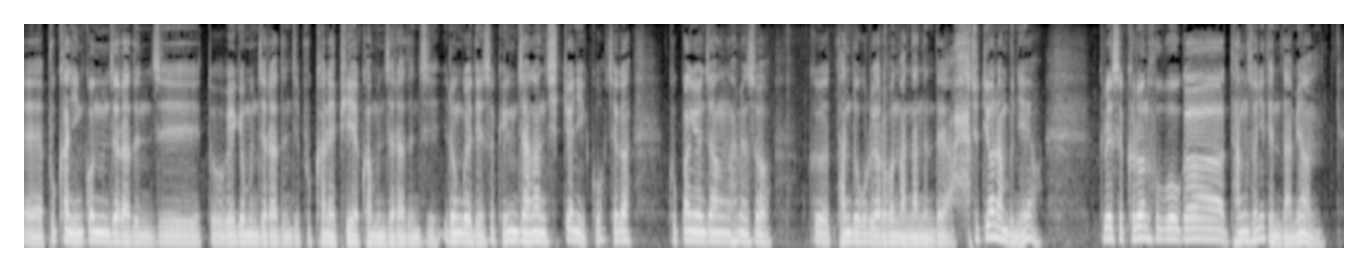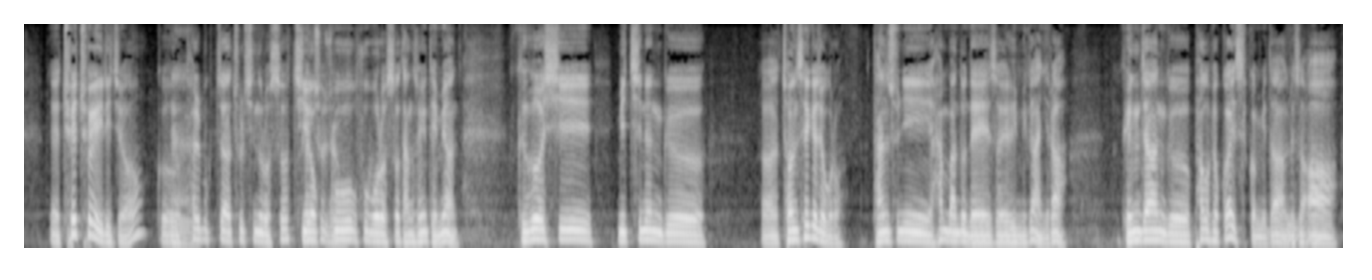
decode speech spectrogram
에, 북한 인권 문제라든지 또 외교 문제라든지 북한의 비핵화 문제라든지 이런 거에 대해서 굉장한 식견이 있고 제가 국방위원장 하면서 그 단독으로 여러 번 만났는데 아주 뛰어난 분이에요. 그래서 그런 후보가 당선이 된다면 예, 최초의 일이죠. 그 네. 탈북자 출신으로서 지역구 최초죠. 후보로서 당선이 되면 그것이 미치는 그, 어, 전 세계적으로 단순히 한반도 내에서의 의미가 아니라 굉장한 그 파급 효과가 있을 겁니다. 그래서 아,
